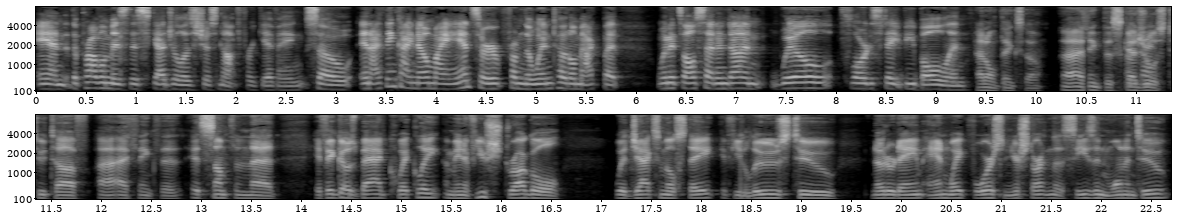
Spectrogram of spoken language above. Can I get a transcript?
And the problem is this schedule is just not forgiving. So, and I think I know my answer from the win total, Mac, but when it's all said and done, will Florida State be bowling? I don't think so. I think the schedule okay. is too tough. I think that it's something that if it goes bad quickly, I mean, if you struggle with Jacksonville State, if you lose to Notre Dame and Wake Forest and you're starting the season one and two,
